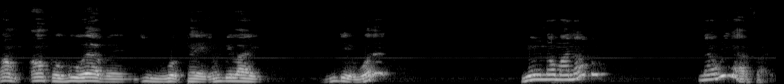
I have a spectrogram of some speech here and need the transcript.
I'm Uncle whoever and you whoop Paige. I'm be like, you did what? You don't know my number? Now we gotta fight.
